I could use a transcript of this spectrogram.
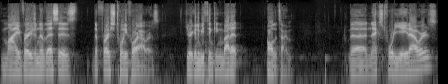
my version of this is the first 24 hours. You're going to be thinking about it all the time. The next 48 hours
